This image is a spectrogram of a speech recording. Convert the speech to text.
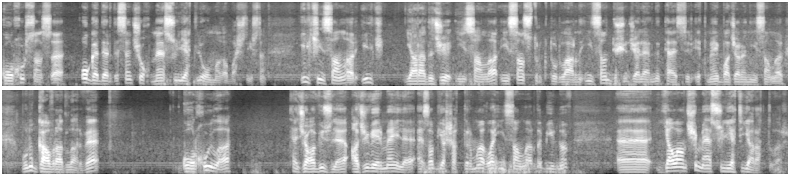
qorxursansa, o qədər də sən çox məsuliyyətli olmağa başlayırsan. İlk insanlar, ilk yaradıcı insanlar, insan strukturlarını, insan düşüncələrini təsir etməyi bacaran insanlar bunu qavradılar və qorxuyla, təcavüzlə, acı verməklə, əzab yaşatdırmaqla insanlarda bir növ ə, yalançı məsuliyyəti yaratdılar.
